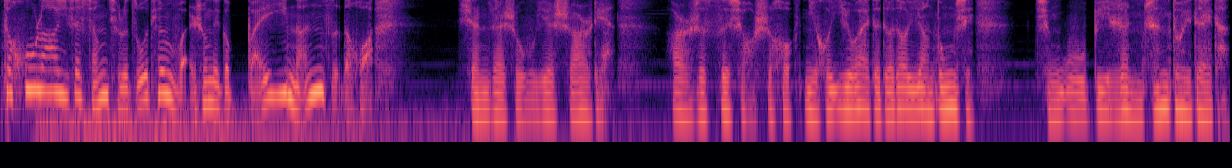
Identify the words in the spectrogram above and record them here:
他呼啦一下想起了昨天晚上那个白衣男子的话：“现在是午夜十二点，二十四小时后你会意外的得到一样东西。”请务必认真对待他。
